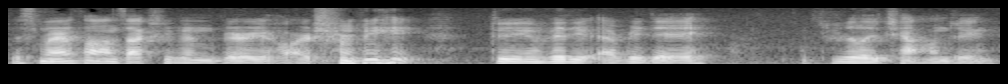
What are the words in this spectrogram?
This marathon has actually been very hard for me, doing a video every day. It's really challenging.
